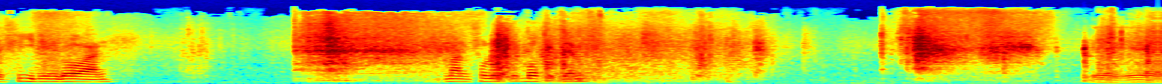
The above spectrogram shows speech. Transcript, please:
The feeding go on. Man full up the bucket them. Yeah, yeah.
